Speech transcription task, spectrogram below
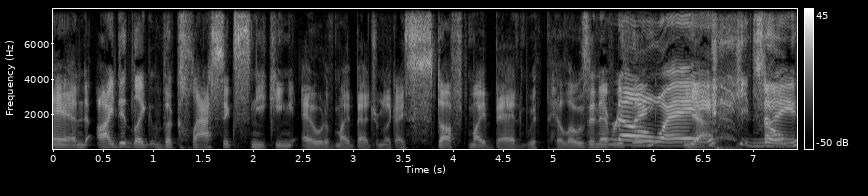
And I did like the classic sneaking out of my bedroom. Like I stuffed my bed with pillows and everything. No way. Yeah. So.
